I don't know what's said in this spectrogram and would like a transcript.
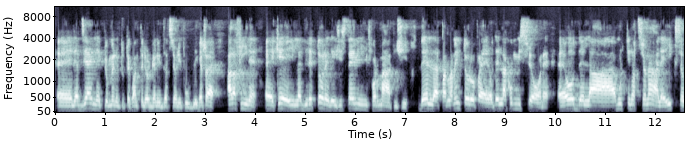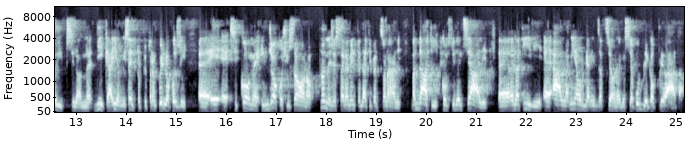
eh, le aziende e più o meno in tutte quante le organizzazioni pubbliche. Cioè, alla fine eh, che il direttore dei sistemi informatici del Parlamento europeo, della Commissione eh, o della multinazionale X o Y dica io mi sento più tranquillo così eh, e, e, siccome in gioco ci sono non necessariamente dati personali, ma dati confidenziali eh, relativi eh, alla mia organizzazione, che sia pubblica o privata,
